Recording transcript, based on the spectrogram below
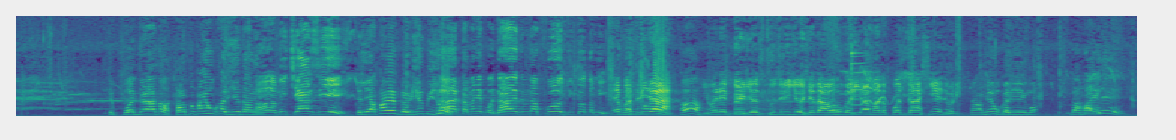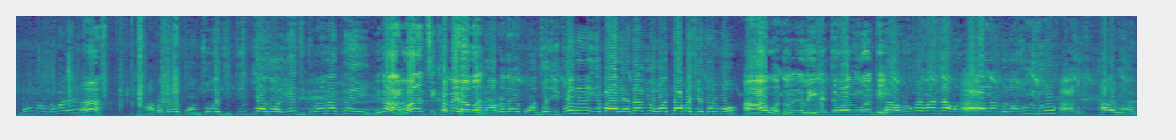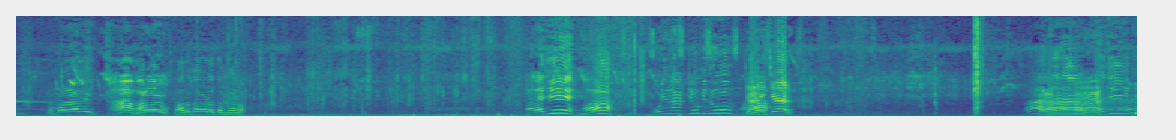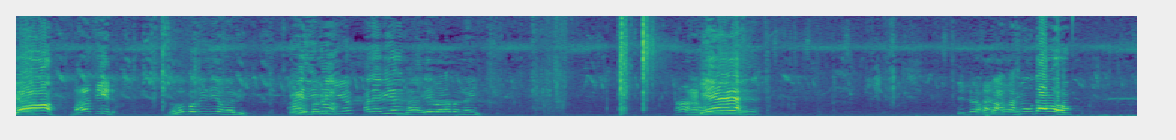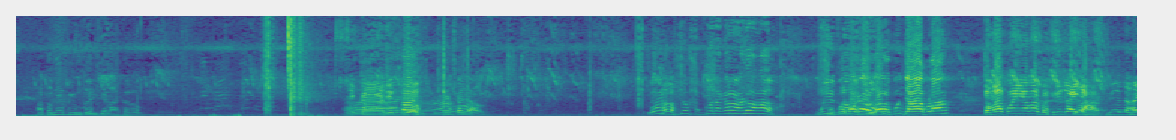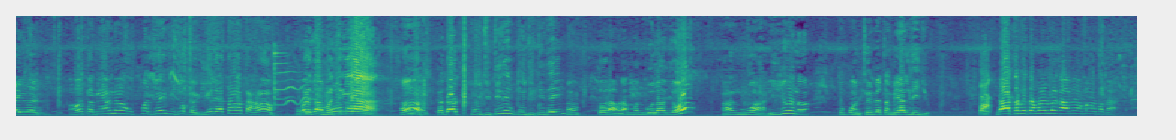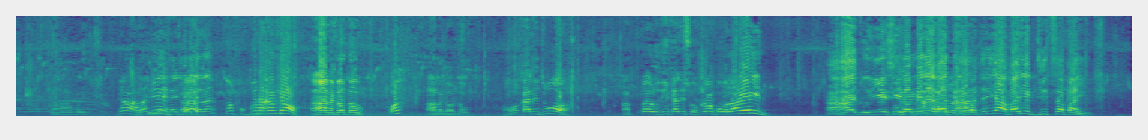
તે પાંચ જણા તો હતા તો ભાઈ શું કરીએ તાણી? હા અમે ચાર છીએ. તે લેતા આવે ઘડીયો બીજો. હા, તમે એક વધારે તમે તો જીતો તમે. એ ભત્રીજા હા. ઈવન એક ગઈડ્યો ગુજરી ગયો છે તો હવે શું કરી આમાં તો પાંચ જણા છીએ જોડી. તો અમે શું કરીએ એમાં? નેમાજી, હું કહું ખબર હે? હા. આપણે તમે પાંચસો તો જીતી જ ગયા છો એ જીતવાના જ નહીં. એ તો હારવાના જ છે ખબર છે અને આપણે તમે પાંચસો જીતો ને એ પાયા લેતા આવજો હોત ને આપણે ખેતરમાં. હા હા વધો ને લઈને જ જવાનું હોય તે. હમણું કરવાનું છે મંગળવાળ ને બધું હું કીધું? સારું સારું સારું નંબર આવ્યો ભાઈ? હા મારો આવ્યો. ચાલુ કરો તમે હેડો. બાલાજી હા? કોળી નાખજો કીધું. ચાર ચાર. મારો તીર ધોલો બગડી જઈએ અમારી. બગડી ગયો? આ લેવી ના એ બરાબર નહીં. હા. આકાશમાં ઉડાડો હો. આ તમે કેમ કરી પેલા કરો. એક જ. એક જ. એક જ આવો. લે, બીજો ફુગ્ગો લગાવો હવે. હું એકલો ફુગ્ગો લગાવો, કોણ જા આપડા તમારે કોઈ અમારે ભત્રીજો આવી જા હવે તમે હે ને ઉપર જઈને બીજો ઘડીયો લેતા આવો તાણો. હા. કદાચ તું જીતી જઈ તું જીતી જઈ તો રાવણા મને બોલાવજો હો. હું હારી ગયો ને તો પાંચસો રૂપિયા તમે હાલ દેજો. ના તમે તમારા માં કામે અમારા માં કામ. તા ભાઈ. યા હાલાજી ભત્રીજા સાઈડ લઈ જરા. તો ફુગ્ગો લગાવી દો હા લગાવતો આવું. હો? હા લગાવ દો હવે ખાલી જુઓ. અત્યાર સુધી ખાલી છોકરા બોલાવે હા હા જોઈએ છીએ. ગમે તે વાત કર ભત્રીજા અમારી એક જીત છે પાઈ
